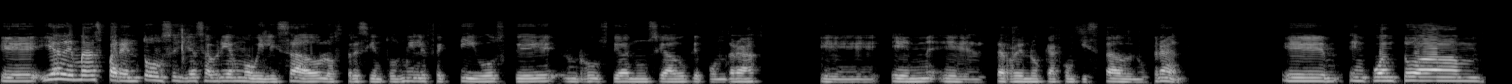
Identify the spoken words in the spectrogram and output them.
Eh, y además, para entonces ya se habrían movilizado los 300.000 efectivos que Rusia ha anunciado que pondrá eh, en el terreno que ha conquistado en Ucrania. Eh, en cuanto a mm,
